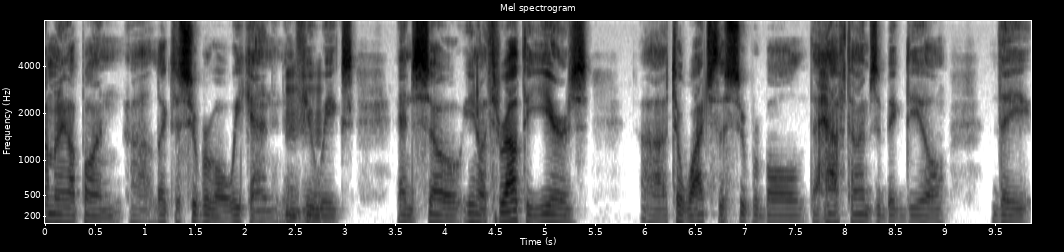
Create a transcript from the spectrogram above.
coming up on uh, like the Super Bowl weekend in a few Mhm. weeks, and so you know throughout the years uh, to watch the Super Bowl, the halftime's a big deal. The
